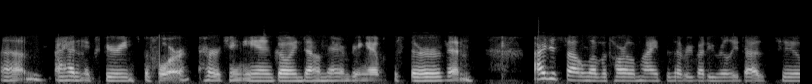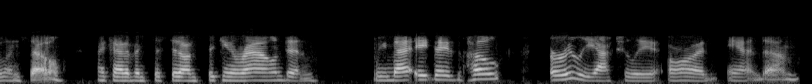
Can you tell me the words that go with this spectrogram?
um I hadn't experienced before Hurricane Ian going down there and being able to serve and I just fell in love with Harlem Heights as everybody really does too. And so I kind of insisted on sticking around and we met eight days of hope early actually on and um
